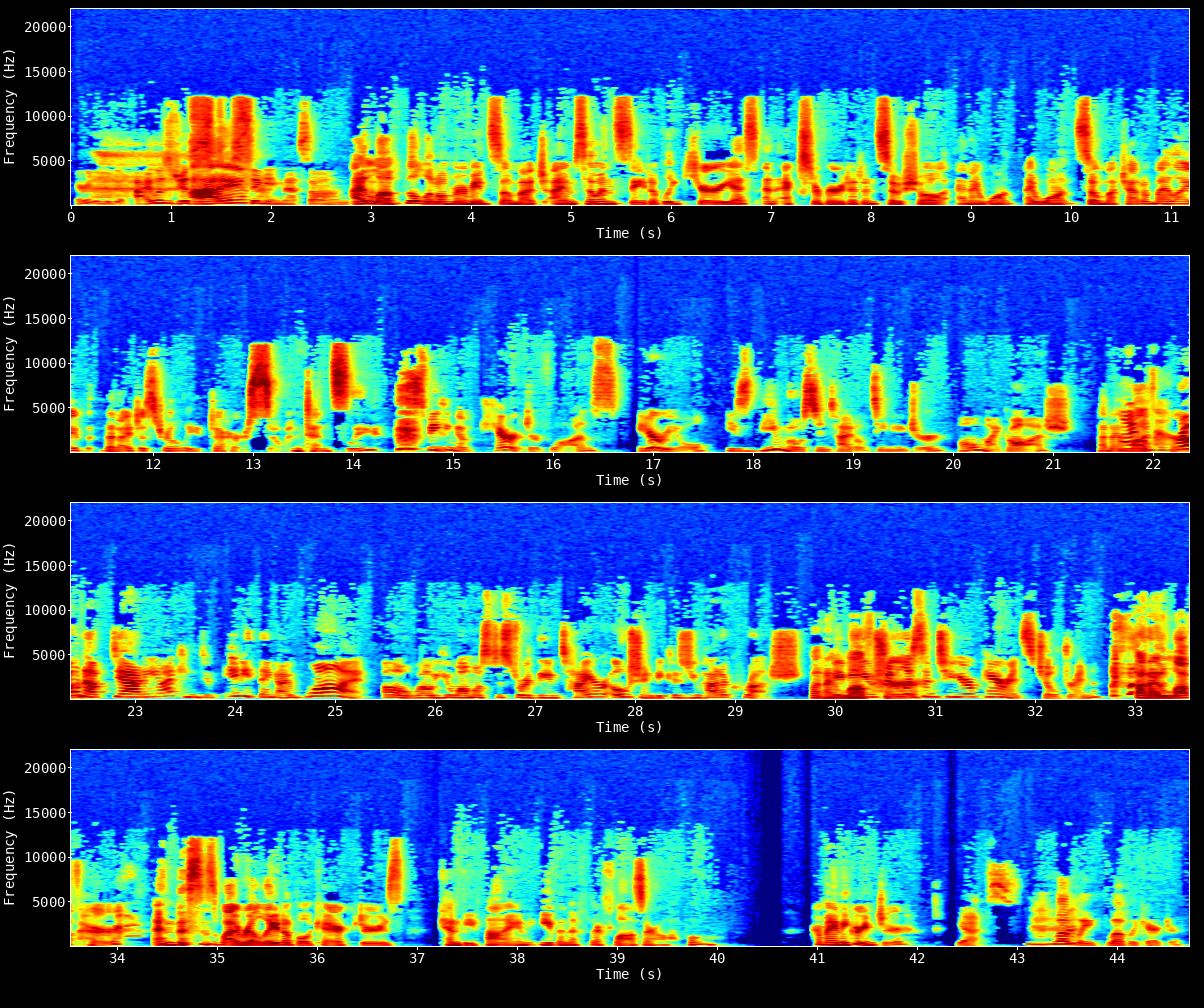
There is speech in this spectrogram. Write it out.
I was just I- singing that song. I about- love The Little Mermaid so much. I am so insatiably curious and extroverted and social, and I want I want so much out of my life that I just relate to her so intensely. Speaking of character flaws, Ariel is the most entitled teenager. Oh my gosh. But I I'm love a her. grown up daddy. I can do anything I want. Oh, well, you almost destroyed the entire ocean because you had a crush. But I love her. Maybe you should listen to your parents, children. but I love her. And this is why relatable characters can be fine, even if their flaws are awful. Hermione Granger. Yes. lovely, lovely character.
